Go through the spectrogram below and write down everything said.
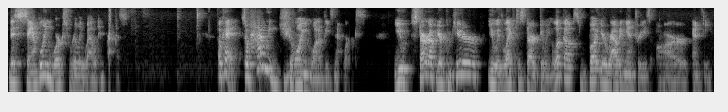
this sampling works really well in practice. Okay, so how do we join one of these networks? You start up your computer, you would like to start doing lookups, but your routing entries are empty.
